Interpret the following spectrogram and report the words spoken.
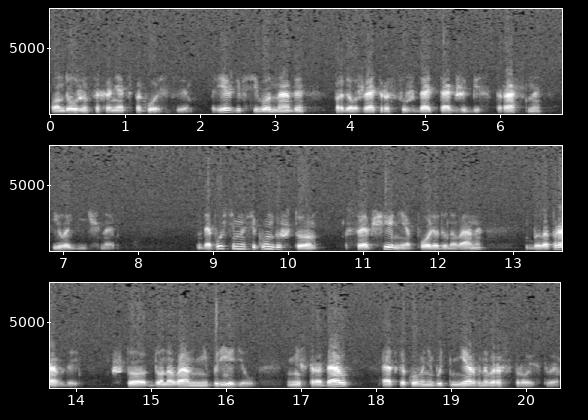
Он должен сохранять спокойствие. Прежде всего надо продолжать рассуждать так же бесстрастно и логично. Допустим на секунду, что сообщение Поля Донована было правдой, что Донован не бредил, не страдал от какого-нибудь нервного расстройства.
